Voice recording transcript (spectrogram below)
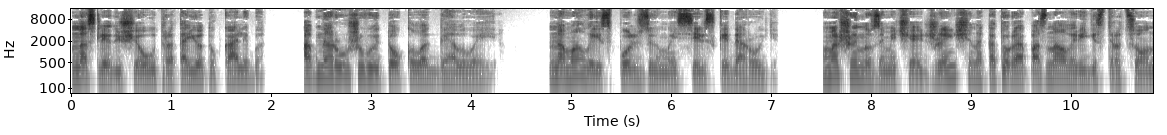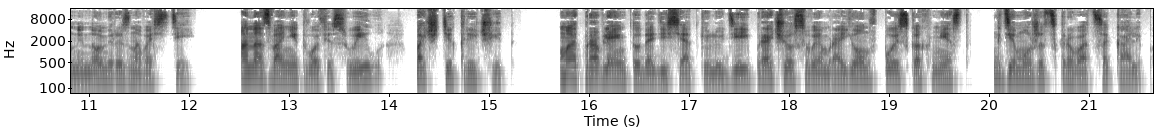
На следующее утро Тойоту Калиба обнаруживают около Гэллоуэя, на малоиспользуемой сельской дороге. Машину замечает женщина, которая опознала регистрационный номер из новостей. Она звонит в офис Уилла, почти кричит. Мы отправляем туда десятки людей, прочесываем район в поисках мест, где может скрываться Калиб.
